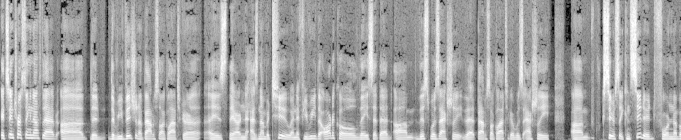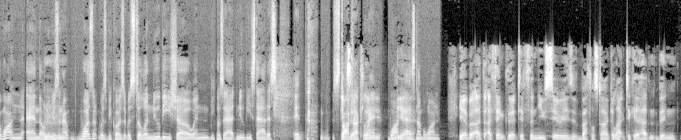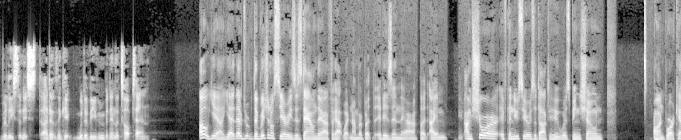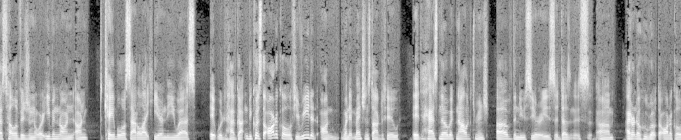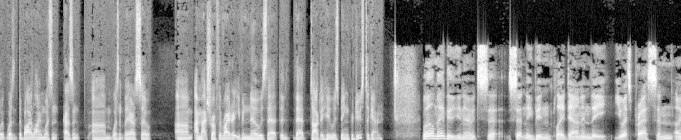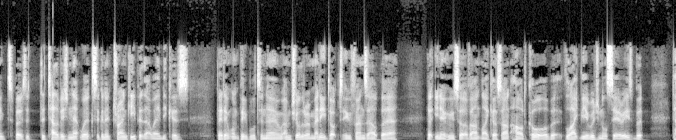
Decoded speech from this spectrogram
It's interesting enough that uh, the the revision of Battlestar Galactica is there as number two, and if you read the article, they said that um, this was actually that Battlestar Galactica was actually um, seriously considered for number one, and the only reason Hmm. it wasn't was because it was still a newbie show, and because it had newbie status, it Star Exactly. Trek went one Yeah. as number one. Yeah, but I, th- I think that if the new series of Battlestar Galactica hadn't been released, then it's I don't think it would have even been in the top ten. Oh yeah, yeah. The, the original series is down there. I forgot what number, but it is in there. But I'm I'm sure if the new series of Doctor Who was being shown on broadcast television or even on on cable or satellite here in the U.S., it would have gotten because the article, if you read it on when it mentions Doctor Who, it has no acknowledgement of the new series. It doesn't. Um, I don't know who wrote the article. It wasn't the byline wasn't present, um, wasn't there. So um, I'm not sure if the writer even knows that the, that Doctor Who is being produced again. Well, maybe you know it's uh, certainly been played down in the U.S. press, and I suppose that the television networks are going to try and keep it that way because they don't want people to know. I'm sure there are many Doctor Who fans out there you know who sort of aren't like us, aren't hardcore, but like the original series, but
